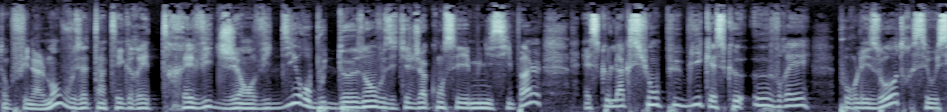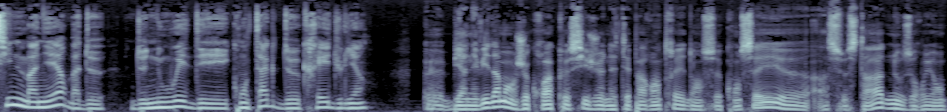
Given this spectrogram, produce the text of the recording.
Donc finalement, vous êtes intégré très vite, j'ai envie de dire. Au bout de deux ans, vous étiez déjà conseiller municipal. Est-ce que l'action publique, est-ce que œuvrer pour les autres, c'est aussi une manière bah, de, nouer des contacts, de créer du lien? Euh, bien évidemment, je crois que si je n'étais pas rentré dans ce conseil, euh, à ce stade, nous aurions,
